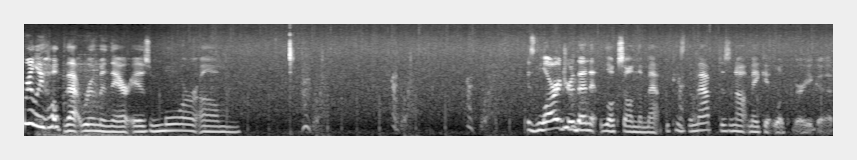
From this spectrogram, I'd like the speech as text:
really hope that room in there is more, um... is larger than it looks on the map, because the map does not make it look very good.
